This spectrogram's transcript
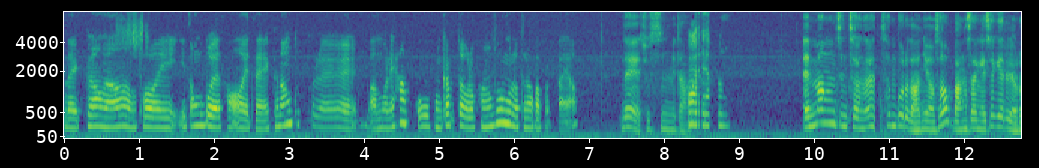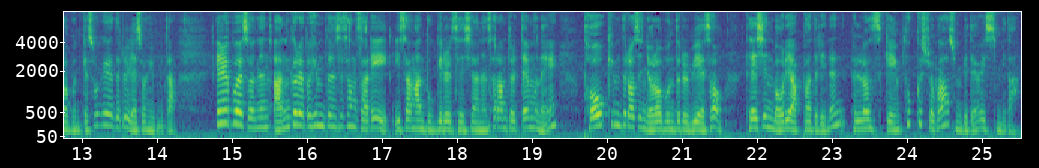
네, 그러면 저희 이 정도에서 이제 근황 토크를 마무리하고 본격적으로 방송으로 들어가 볼까요? 네, 좋습니다. 과연 엠망진창은 3부로 나뉘어서 망상의 세계를 여러분께 소개해드릴 예정입니다. 1부에서는 안 그래도 힘든 세상살이 이상한 보기를 제시하는 사람들 때문에 더욱 힘들어진 여러분들을 위해서 대신 머리 아파드리는 밸런스 게임 토크쇼가 준비되어 있습니다.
